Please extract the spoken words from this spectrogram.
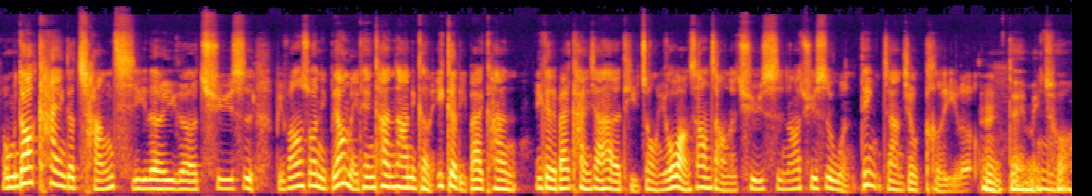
我们都要看一个长期的一个趋势，比方说你不要每天看它，你可能一个礼拜看一个礼拜看一下它的体重有往上涨的趋势，然后趋势稳定，这样就可以了。嗯，对，没错。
